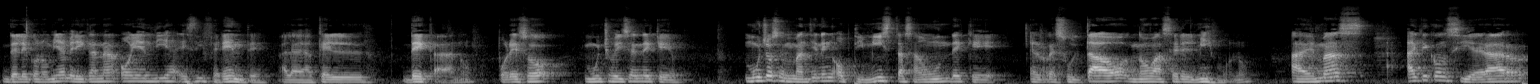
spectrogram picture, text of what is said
de la economía americana hoy en día es diferente a la de aquel década, ¿no? Por eso muchos dicen de que muchos se mantienen optimistas aún de que el resultado no va a ser el mismo, ¿no? Además, hay que considerar,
